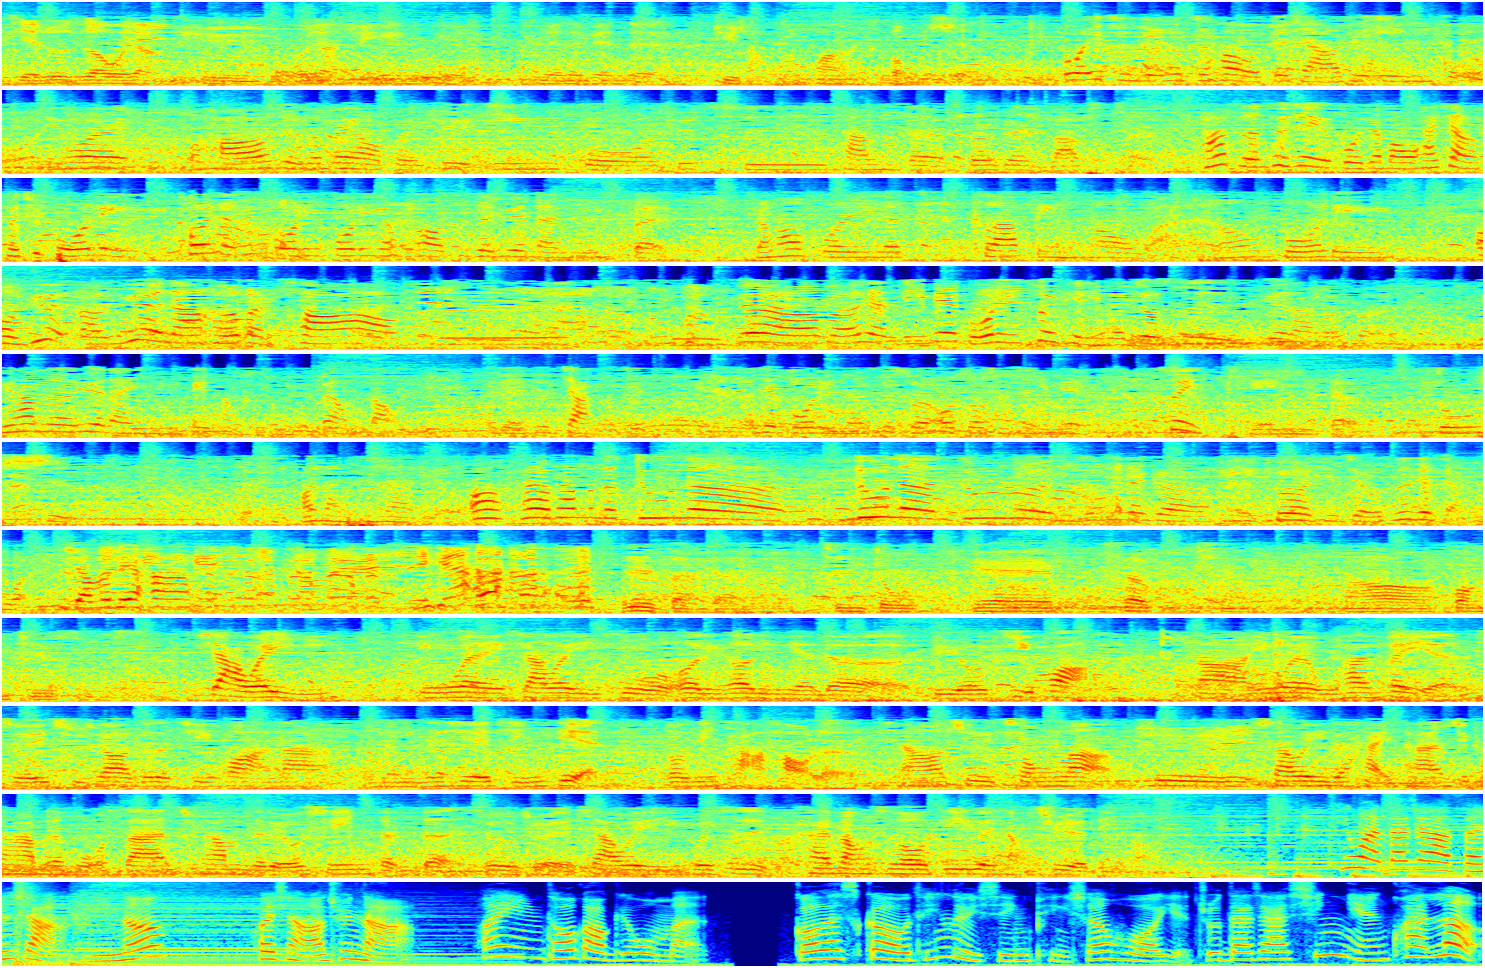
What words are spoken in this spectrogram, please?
结束之后，我想去，我想去英国，因为那边的剧场文化很丰盛。如果疫情结束之后，我就想要去英国，因为我好久都没有回去英国去吃他们的 burger and lobster。他只能推荐一个国家吗？我还想回去柏林，我想去柏林，柏林有很好吃的越南米粉，然后柏林的 clubbing 很好玩，然后柏林哦越呃越南河粉超好吃，越南河粉，而且里面柏林最便宜的就是越南河粉，因为他们的越南移民非常多，非常到地。而且是价格最便宜，而且柏林呢是所有欧洲城市里面最便宜的都市。好想去那里哦。哦，还有他们的 Duna，Duna Durun，就是那个土耳其酒，是不是叫讲不完？讲不掉。讲没关系。日本的京都，因为古色古香，然后逛街舒适。夏威夷，因为夏威夷是我二零二零年的旅游计划。那因为武汉肺炎，所以取消了这个计划。那我们那些景点都已经查好了，想要去冲浪，去夏威夷的海滩，去看他们的火山，去他们的流星等等。所以我觉得夏威夷会是开放之后第一个想去的地方。听完大家的分享，你呢？会想要去哪？欢迎投稿给我们。Go Let's Go，听旅行，品生活，也祝大家新年快乐！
